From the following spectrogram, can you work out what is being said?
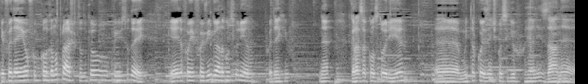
E foi daí eu fui colocando em prática tudo que eu, que eu estudei. E ainda foi, foi vingando a consultoria, né? Foi daí que, né? Graças à consultoria, é, muita coisa a gente conseguiu realizar, né?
